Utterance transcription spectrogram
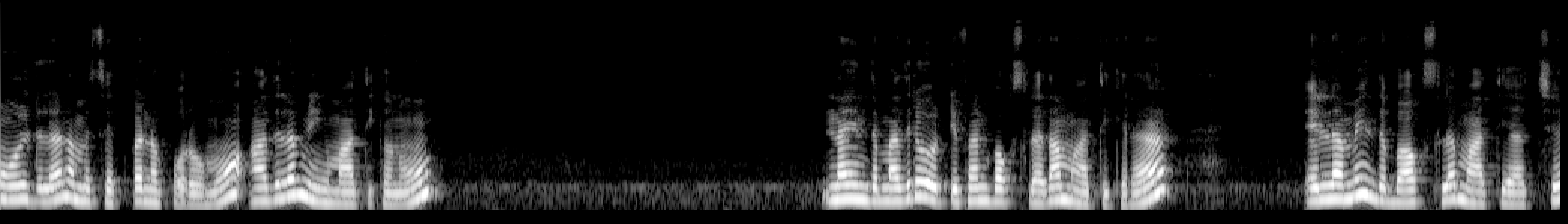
மோல்டில் நம்ம செட் பண்ண போகிறோமோ அதில் நீங்கள் மாற்றிக்கணும் நான் இந்த மாதிரி ஒரு டிஃபன் பாக்ஸில் தான் மாற்றிக்கிறேன் எல்லாமே இந்த பாக்ஸில் மாற்றியாச்சு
